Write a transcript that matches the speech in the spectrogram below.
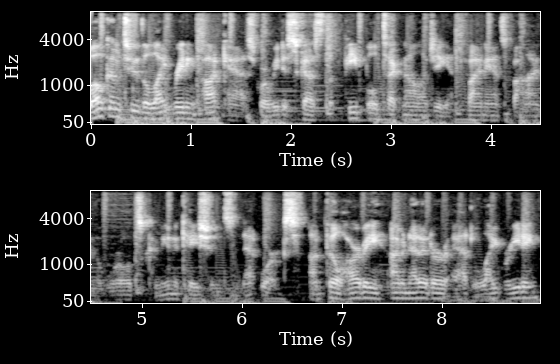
Welcome to the Light Reading Podcast, where we discuss the people, technology, and finance behind the world's communications networks. I'm Phil Harvey. I'm an editor at Light Reading,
